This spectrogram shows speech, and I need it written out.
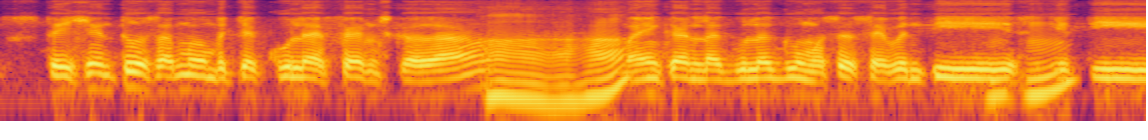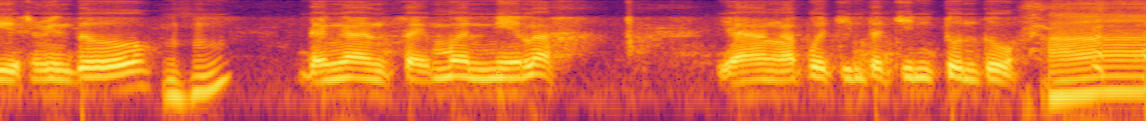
stesen tu sama macam Cool FM sekarang. Ha. Mainkan lagu-lagu masa 70s, mm-hmm. 80s macam tu. Mhm. Dengan segmen ni lah. Yang apa cinta-cintun tu. Ah.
